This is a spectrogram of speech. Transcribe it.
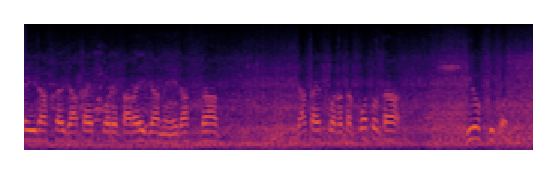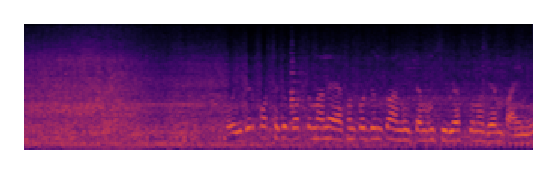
এই রাস্তায় যাতায়াত করে তারাই জানে এই রাস্তা যাতায়াত করাটা কতটা বিরক্তিকর। তো ঈদের পর থেকে বর্তমানে এখন পর্যন্ত আমি তেমন সিরিয়াস কোনো জ্যাম পাইনি।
